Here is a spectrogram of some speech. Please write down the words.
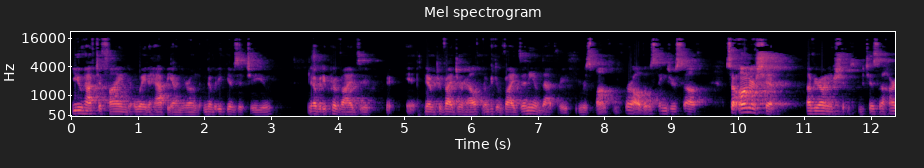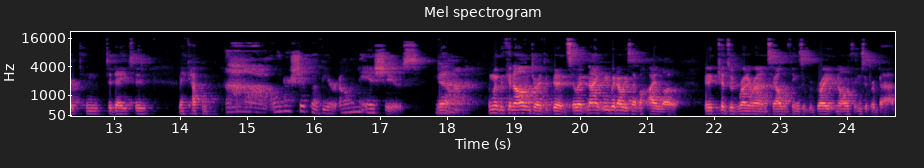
you have to find a way to happy on your own. Nobody gives it to you. Nobody provides it. Nobody provides your health. Nobody provides any of that for you. You're responsible for all those things yourself. So ownership of your own issues, which is a hard thing today to make happen. Ah, ownership of your own issues. Yeah. I mean, we can all enjoy the good. So at night, we would always have a high low. And the kids would run around and say all the things that were great and all the things that were bad.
